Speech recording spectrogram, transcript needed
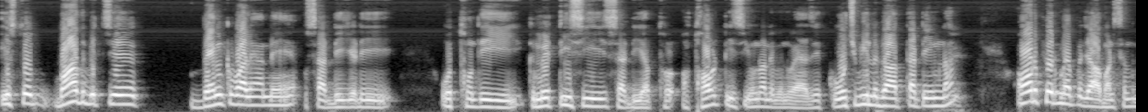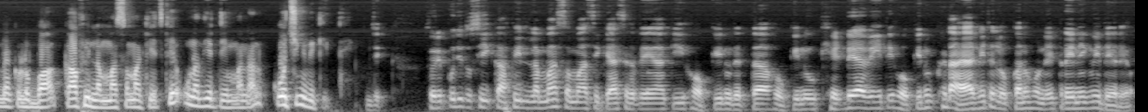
ਇਸ ਤੋਂ ਬਾਅਦ ਵਿੱਚ ਬੈਂਕ ਵਾਲਿਆਂ ਨੇ ਸਾਡੀ ਜਿਹੜੀ ਉੱਥੋਂ ਦੀ ਕਮੇਟੀ ਸੀ ਸਾਡੀ ਅਥਾਰਟੀ ਸੀ ਉਹਨਾਂ ਨੇ ਮੈਨੂੰ ਐਜ਼ ਅ ਕੋਚ ਵੀ ਲਗਾ ਦਿੱਤਾ ਟੀਮ ਨਾਲ। ਔਰ ਫਿਰ ਮੈਂ ਪੰਜਾਬ ਸਿੰਧ ਬੈਂਕ ਕੋਲੋਂ ਕਾਫੀ ਲੰਮਾ ਸਮਾਂ ਖਿੱਚ ਕੇ ਉਹਨਾਂ ਦੀਆਂ ਟੀਮਾਂ ਨਾਲ ਕੋਚਿੰਗ ਵੀ ਕੀਤੀ ਸੋ ਰਿਪੂ ਜੀ ਤੁਸੀਂ ਕਾਫੀ ਲੰਮਾ ਸਮਾਂ ਅਸੀਂ ਕਹਿ ਸਕਦੇ ਹਾਂ ਕਿ ਹਾਕੀ ਨੂੰ ਦਿੱਤਾ ਹਾਕੀ ਨੂੰ ਖੇਡਿਆ ਵੀ ਤੇ ਹਾਕੀ ਨੂੰ ਖਿਡਾਇਆ ਵੀ ਤੇ ਲੋਕਾਂ ਨੂੰ ਹੁਣੇ ਟ੍ਰੇਨਿੰਗ ਵੀ ਦੇ ਰਹੇ ਹੋ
